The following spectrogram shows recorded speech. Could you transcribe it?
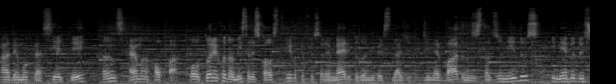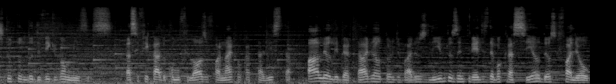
a democracia de Hans Hermann Hoppe. Autor e economista da escola austríaca, professor emérito da Universidade de Nevada, nos Estados Unidos, e membro do Instituto Ludwig von Mises. Classificado como filósofo anarcocapitalista paleolibertário e autor de vários livros, entre eles Democracia, o Deus que Falhou,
